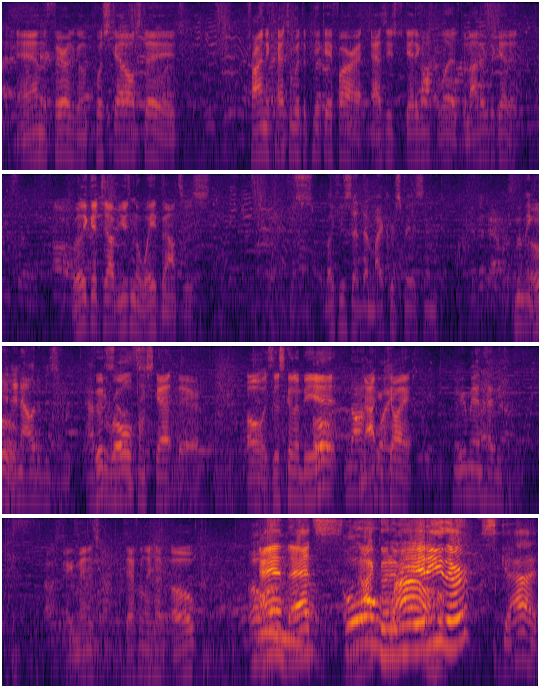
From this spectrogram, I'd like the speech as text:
get. And the fair is going to push Scatt off stage, trying to catch him with the PK fire as he's getting off the ledge, but not able to get it. Really good job using the wave bounces. Just like you said, that micro spacing. Moving Ooh. in and out of his. Out Good of his roll zones. from Scatt there. Oh, is this gonna be Oh, it? not quite. Mega Man heavy. Mega Man is definitely heavy. Oh, Oh. and that's Oh, not gonna wow. be it either. Scatt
